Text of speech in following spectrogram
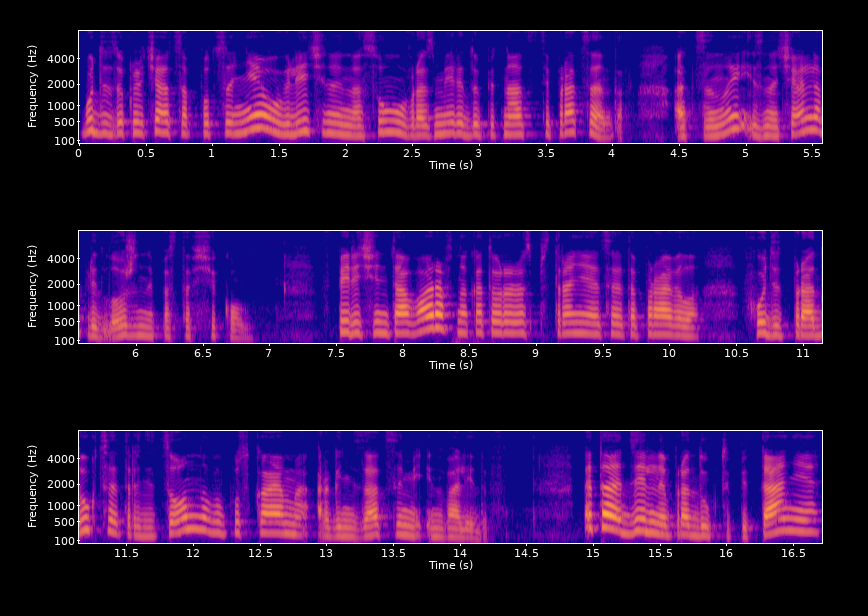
будет заключаться по цене, увеличенной на сумму в размере до 15% от цены, изначально предложенной поставщиком. В перечень товаров, на которые распространяется это правило, входит продукция, традиционно выпускаемая организациями инвалидов. Это отдельные продукты питания,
